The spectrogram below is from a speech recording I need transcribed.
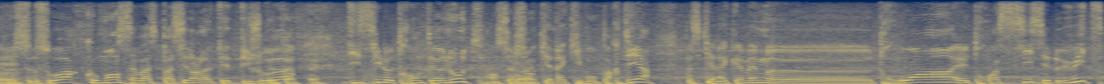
euh, ce soir. Comment ça va se passer dans la tête des joueurs d'ici le 31 août, en sachant Ouais. qu'il y en a qui vont partir, parce qu'il y en a quand même euh, 3 et 3, 6 et 2, 8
